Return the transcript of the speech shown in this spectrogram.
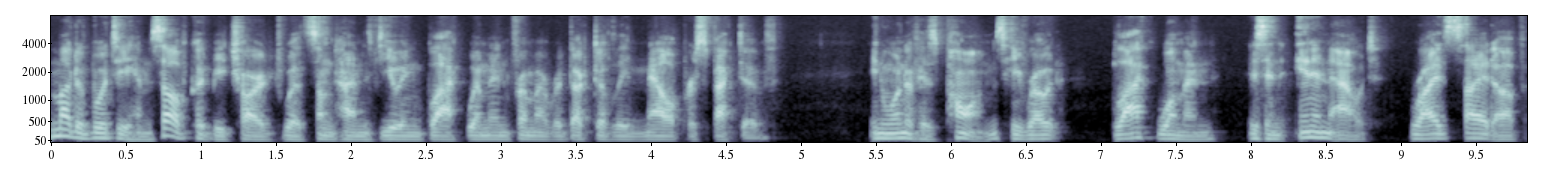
Madhubuti himself could be charged with sometimes viewing black women from a reductively male perspective. In one of his poems, he wrote, Black woman is an in and out, right side up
